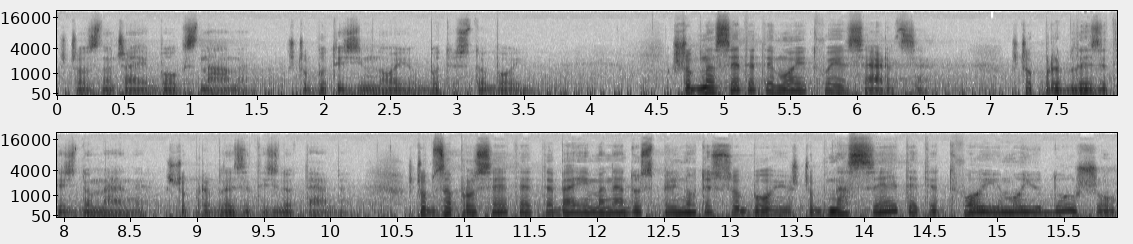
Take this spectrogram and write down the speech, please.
що означає Бог з нами, щоб бути зі мною, бути з тобою, щоб наситити моє твоє серце, щоб приблизитись до мене, щоб приблизитись до тебе, щоб запросити тебе і мене до спільноти з собою, щоб наситити твою мою душу,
